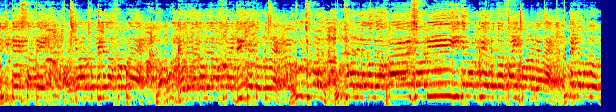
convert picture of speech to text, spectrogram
Hitesh Sathe आणि त्यानंतर दिलेला सप्लाय प्रफुल खडे लगावलेला स्मॅश डिपेंड होतोय उज्ज्वल उज्ज्वलने लगावलेला स्मॅश आणि इथे बॉल क्लिअर करताना साईड पाहायला मिळालाय पुन्हा एकदा वरून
